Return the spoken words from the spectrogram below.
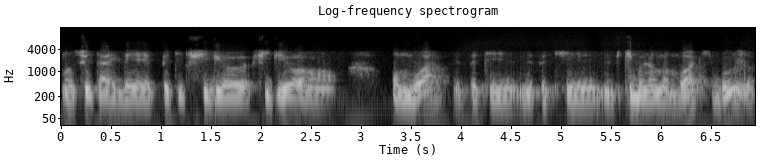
Ensuite avec des petites figures, figures en, en bois, des petits, des petits, des petits bonhommes en bois qui bougent.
